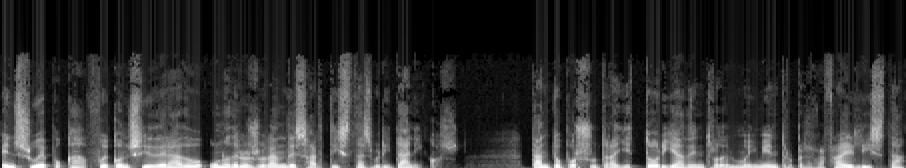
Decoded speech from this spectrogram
En su época fue considerado uno de los grandes artistas británicos tanto por su trayectoria dentro del movimiento prerrafaelista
